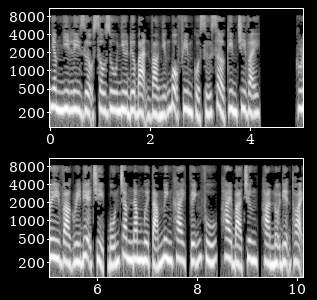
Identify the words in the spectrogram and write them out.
nhâm nhi ly rượu sâu du như đưa bạn vào những bộ phim của xứ sở Kim Chi vậy. Gri và Gri địa chỉ 458 Minh Khai, Vĩnh Phú, Hai Bà Trưng, Hà Nội điện thoại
